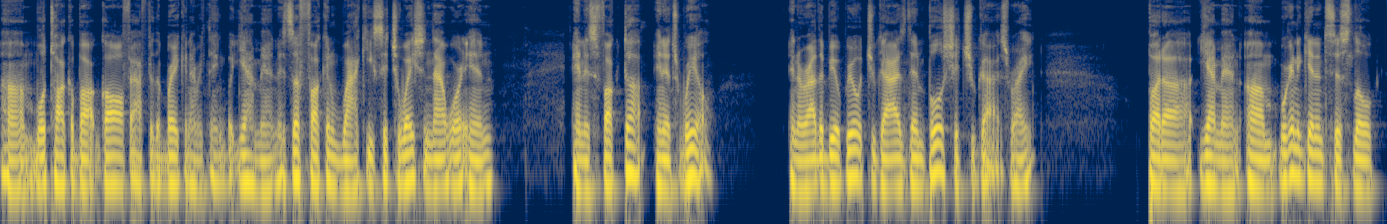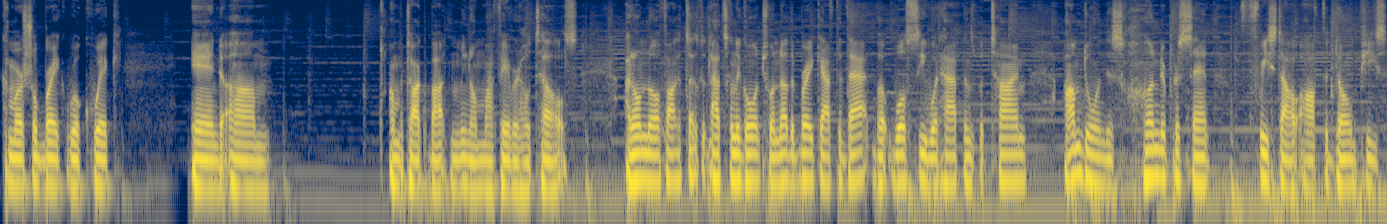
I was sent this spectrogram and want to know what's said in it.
um, we'll talk about golf after the break and everything. But yeah, man, it's a fucking wacky situation that we're in. And it's fucked up and it's real and I'd rather be real with you guys than bullshit you guys, right? But uh, yeah, man, um, we're gonna get into this little commercial break real quick, and um, I'm gonna talk about you know my favorite hotels. I don't know if I, that's gonna go into another break after that, but we'll see what happens with time. I'm doing this 100% freestyle off the dome piece,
